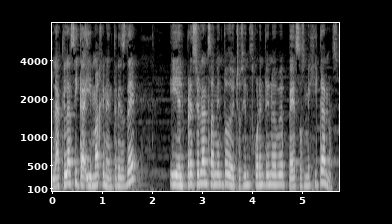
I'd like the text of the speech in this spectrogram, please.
la clásica imagen en 3D y el precio de lanzamiento de 849 pesos mexicanos.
